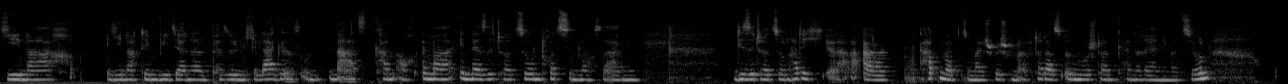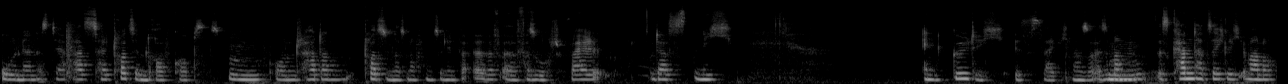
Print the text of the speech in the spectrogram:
je nach je nachdem, wie deine persönliche Lage ist. Und ein Arzt kann auch immer in der Situation trotzdem noch sagen, die Situation hatte ich, äh, äh, hatten wir zum Beispiel schon öfter, dass irgendwo stand keine Reanimation. Und dann ist der Arzt halt trotzdem drauf gehopst mhm. und hat dann trotzdem das noch funktioniert, äh, äh, versucht, weil das nicht endgültig ist, sage ich mal so. Also man, mhm. es kann tatsächlich immer noch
